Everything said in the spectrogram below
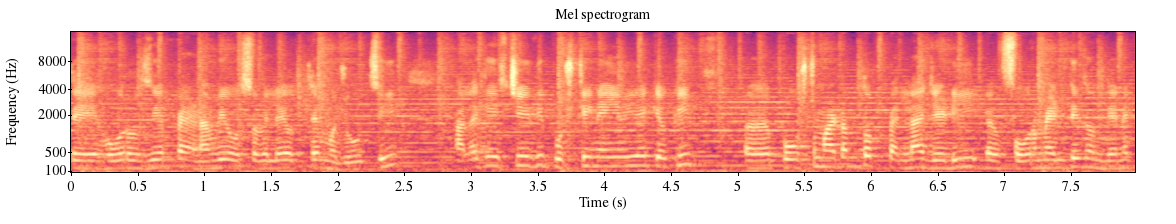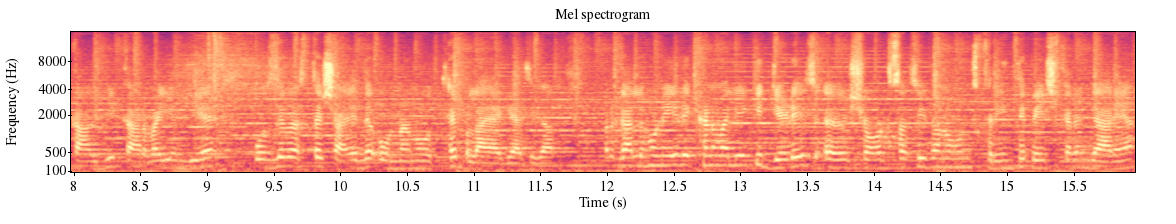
ਤੇ ਹੋਰ ਉਸਦੀਆਂ ਭੈਣਾਂ ਵੀ ਉਸ ਵੇਲੇ ਉੱਥੇ ਮੌਜੂਦ ਸੀ। ਹਾਲਾਂਕਿ ਇਸ ਚੀਜ਼ ਦੀ ਪੁਸ਼ਟੀ ਨਹੀਂ ਹੋਈ ਹੈ ਕਿਉਂਕਿ ਪੋਸਟਮਾਰਟਮ ਤੋਂ ਪਹਿਲਾਂ ਜਿਹੜੀ ਫਾਰਮੈਲਿਟੀਜ਼ ਹੁੰਦੀਆਂ ਨੇ, ਕਾਗਜ਼ੀ ਕਾਰਵਾਈ ਹੁੰਦੀ ਹੈ ਉਸ ਦੇ ਵਾਸਤੇ ਸ਼ਾਇਦ ਉਹਨਾਂ ਨੂੰ ਉੱਥੇ ਬੁਲਾਇਆ ਗਿਆ ਸੀਗਾ। ਪਰ ਗੱਲ ਹੁਣ ਇਹ ਦੇਖਣ ਵਾਲੀ ਹੈ ਕਿ ਜਿਹੜੇ ਸ਼ਾਰਟਸ ਅਸੀਂ ਤੁਹਾਨੂੰ ਹੁਣ ਸਕਰੀਨ ਤੇ ਪੇਸ਼ ਕਰਨ ਜਾ ਰਹੇ ਹਾਂ,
